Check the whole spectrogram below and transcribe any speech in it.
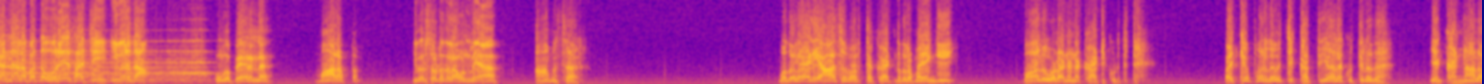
கண்ணால பார்த்த ஒரே சாட்சி இவர்தான். உங்க பேர் என்ன? மாரப்பன். இவர் சொல்றதெல்லாம் உண்மையா? ஆமா சார். முதலாளி ஆசை வார்த்தை காட்டினதுல மயங்கி பாலுவோட அண்ணனை காட்டி கொடுத்துட்டேன். வைக்க பொருளை வச்சு கத்தியால குத்தினத என் கண்ணால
